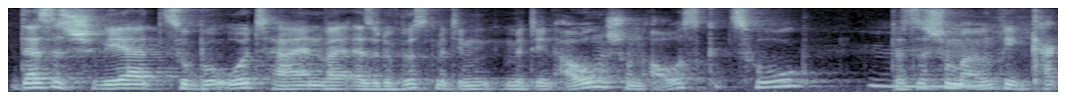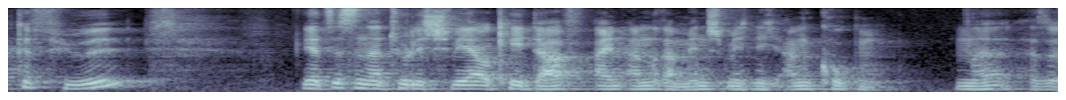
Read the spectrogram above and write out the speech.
das ist schwer zu beurteilen, weil also du wirst mit, dem, mit den Augen schon ausgezogen. Das ist schon mal irgendwie ein Kackgefühl. Jetzt ist es natürlich schwer, okay, darf ein anderer Mensch mich nicht angucken? Ne? Also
